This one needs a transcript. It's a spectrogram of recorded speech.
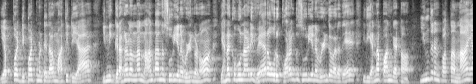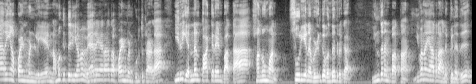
எப்போ டிபார்ட்மெண்ட் ஏதாவது மாத்திட்டியா? இன்னைக்கு கிரகணம்னா நான் தானே சூரியனை விழுங்கணும். எனக்கு முன்னாடி வேற ஒரு குரங்கு சூரியனை விழுங்க வரதே. இது என்னப்பான்னு கேட்டான். இந்திரன் பார்த்தான் நான் யாரையும் அப்பாயின்மெண்ட் நமக்கு தெரியாம வேற யாராவது அப்பாயின்மெண்ட் கொடுத்துட்டாளா? இரு என்னன்னு பார்க்குறேன்னு பார்த்தா ஹனுமான் சூரியனை விழுங்க வந்துட்டு இருக்கார். இந்திரன் பார்த்தான். இவனை யாரா அனுப்பினது?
